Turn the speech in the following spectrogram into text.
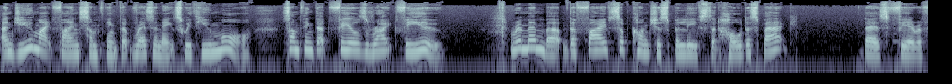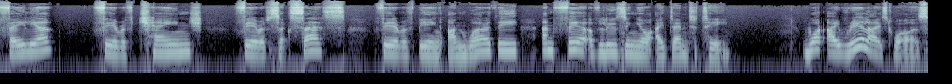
and you might find something that resonates with you more, something that feels right for you. Remember the five subconscious beliefs that hold us back? There's fear of failure, fear of change, fear of success, fear of being unworthy, and fear of losing your identity. What I realized was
